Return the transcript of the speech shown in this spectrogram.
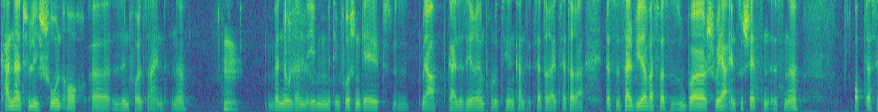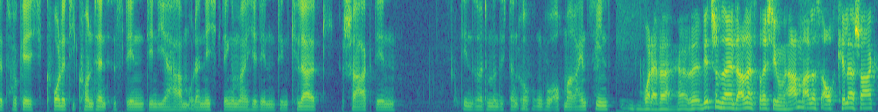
kann natürlich schon auch äh, sinnvoll sein. Ne? Hm. Wenn du dann eben mit dem frischen Geld ja, geile Serien produzieren kannst, etc. etc. Das ist halt wieder was, was super schwer einzuschätzen ist, ne? Ob das jetzt wirklich Quality Content ist, den, den die hier haben oder nicht. Ich denke mal, hier den, den Killer Shark, den den sollte man sich dann irgendwo auch mal reinziehen. Whatever. Also wird schon seine Daseinsberechtigung haben, alles auch Killer Shark.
